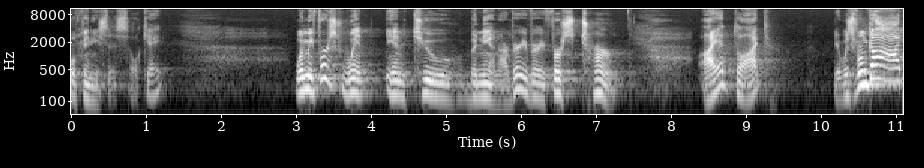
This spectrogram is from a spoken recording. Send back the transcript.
We'll finish this, okay? When we first went into Benin, our very, very first term, I had thought it was from God.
